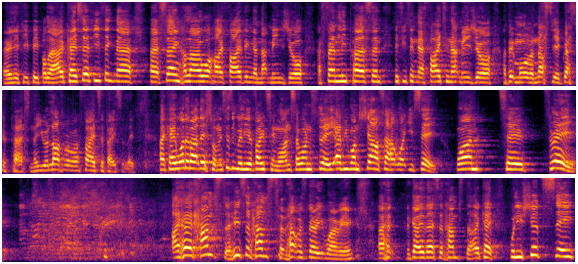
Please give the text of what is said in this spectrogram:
Only a few people there. Okay, so if you think they're uh, saying hello or high fiving, then that means you're a friendly person. If you think they're fighting, that means you're a bit more of a nasty, aggressive person. Are you a lover or a fighter, basically? Okay, what about this one? This isn't really a voting one, so on three, everyone shout out what you see. One, two, three. I heard hamster. Who said hamster? That was very worrying. Uh, the guy there said hamster. Okay, well, you should see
